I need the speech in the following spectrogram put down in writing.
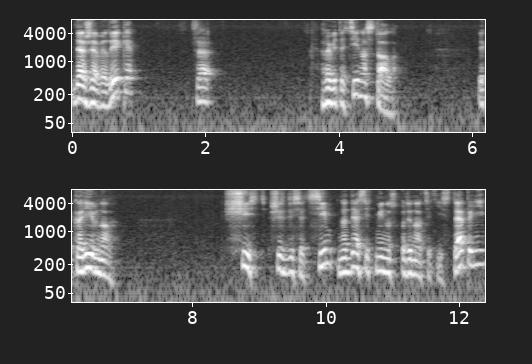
Де Ж велике це гравітаційна стала, яка рівна 6,67 на 10 мінус 11 степені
